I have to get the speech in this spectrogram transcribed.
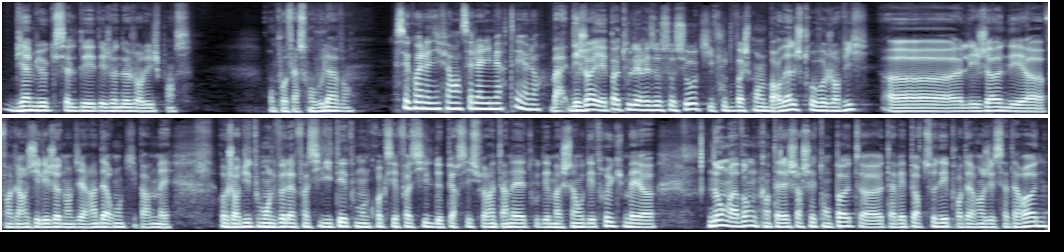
bien mieux que celle des, des jeunes d'aujourd'hui, je pense. On pouvait faire ce qu'on voulait avant. C'est quoi la différence? Et la liberté alors? Bah, Déjà, il n'y avait pas tous les réseaux sociaux qui foutent vachement le bordel, je trouve, aujourd'hui. Euh, les jeunes, et euh, enfin, quand j'ai les jeunes, on dirait un daron qui parle, mais aujourd'hui, tout le monde veut la facilité, tout le monde croit que c'est facile de percer sur Internet ou des machins ou des trucs, mais euh, non, avant, quand tu allais chercher ton pote, euh, tu avais peur de sonner pour déranger sa daronne.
